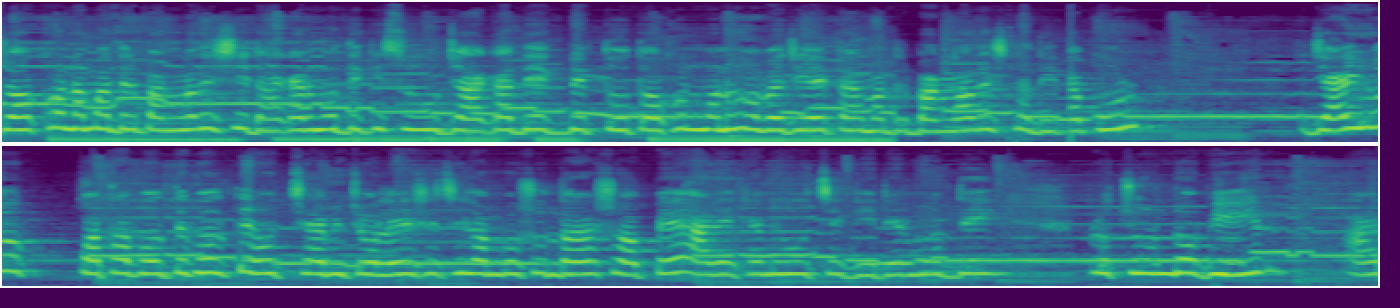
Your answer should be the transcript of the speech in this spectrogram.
যখন আমাদের বাংলাদেশে ঢাকার মধ্যে কিছু জায়গা দেখবে তো তখন মনে হবে যে এটা আমাদের বাংলাদেশ না দিতাপুর যাই হোক কথা বলতে বলতে হচ্ছে আমি চলে এসেছিলাম বসুন্ধরা শপে আর এখানে হচ্ছে গেটের মধ্যেই প্রচণ্ড ভিড়। আর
